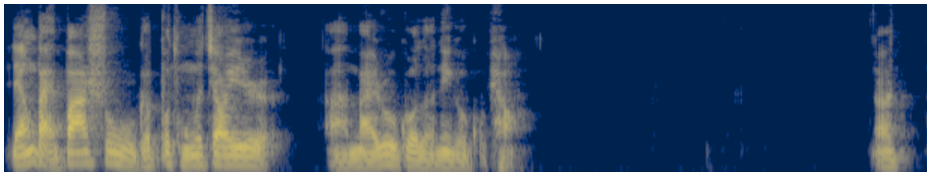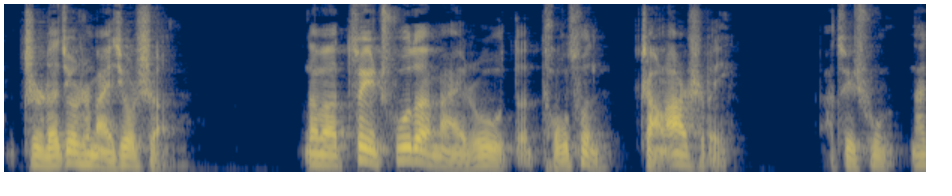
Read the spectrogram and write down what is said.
两百八十五个不同的交易日啊买入过的那个股票，啊，指的就是买就省。那么最初的买入的头寸。涨了二十倍，啊，最初那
